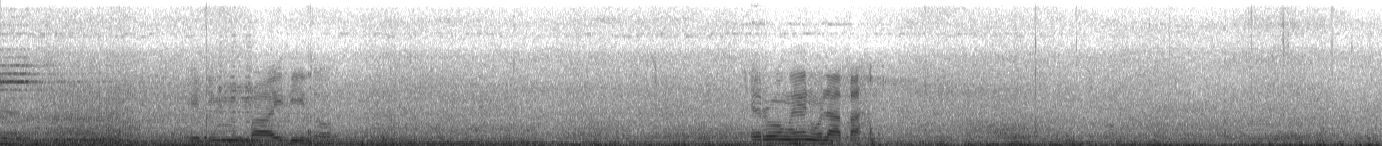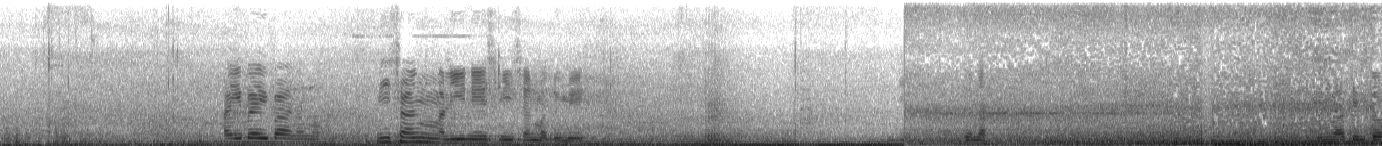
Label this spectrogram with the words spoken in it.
Ayan. Yung bahay dito. Pero ngayon wala pa. Ay iba-iba ano no. Minsan malinis, minsan madumi. Ito na. Tingnan natin to.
